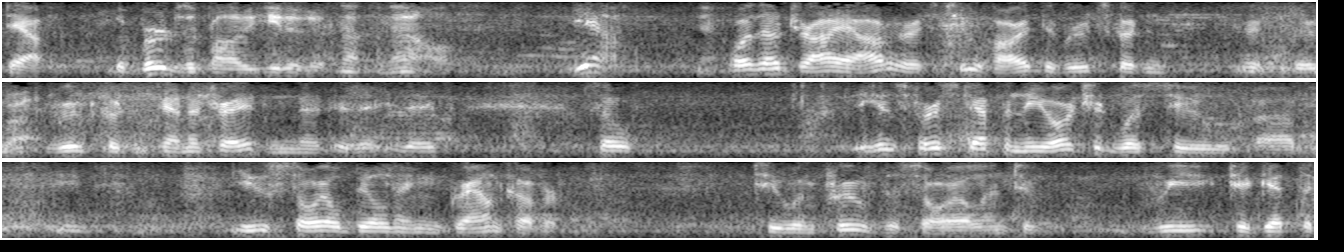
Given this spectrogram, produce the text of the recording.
step The birds would probably eat it if nothing else. yeah. Yeah. Or they'll dry out, or it's too hard. The roots couldn't, the Right. root couldn't penetrate, and it, it, it, so his first step in the orchard was to uh, use soil building ground cover to improve the soil and to re to get the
